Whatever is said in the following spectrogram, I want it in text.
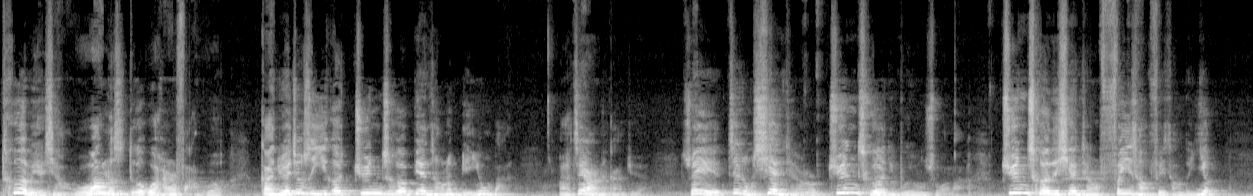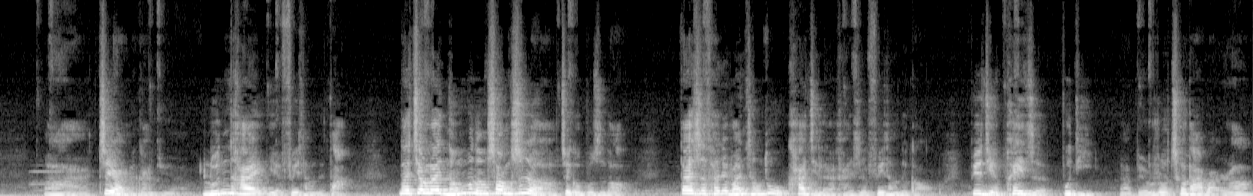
特别像，我忘了是德国还是法国，感觉就是一个军车变成了民用版啊这样的感觉。所以这种线条，军车你不用说了。军车的线条非常非常的硬，啊，这样的感觉，轮胎也非常的大。那将来能不能上市啊？这个不知道，但是它的完成度看起来还是非常的高，并且配置不低啊，比如说侧踏板啊、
